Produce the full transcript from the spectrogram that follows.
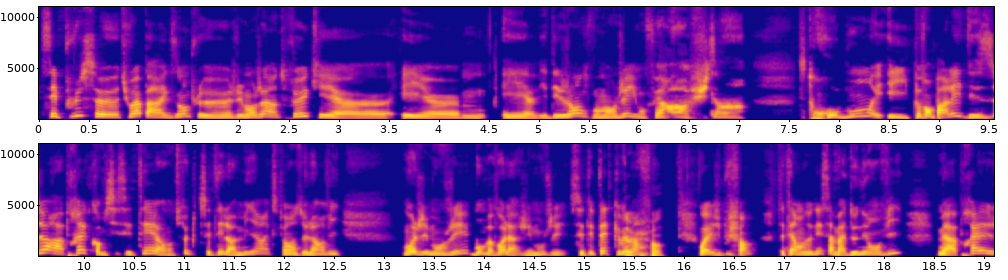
C'est plus, euh, tu vois, par exemple, euh, je vais manger un truc et euh, et euh, et il y a des gens qui vont manger, ils vont faire oh putain, c'est trop bon et, et ils peuvent en parler des heures après comme si c'était un truc, c'était la meilleure expérience de leur vie. Moi, j'ai mangé, bon bah voilà, j'ai mangé. C'était peut-être que même un- faim. Ouais, j'ai plus faim. C'était à un moment donné, ça m'a donné envie. Mais après,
